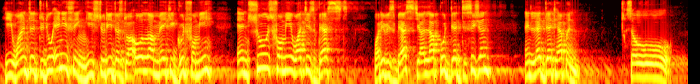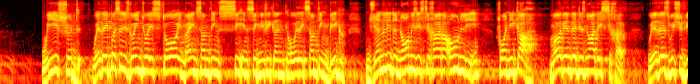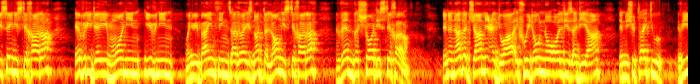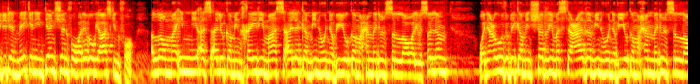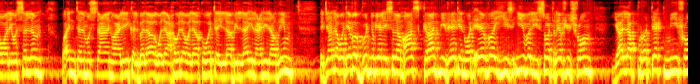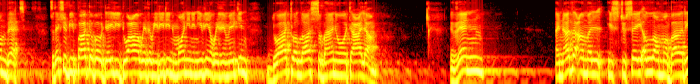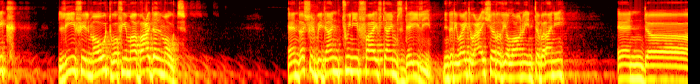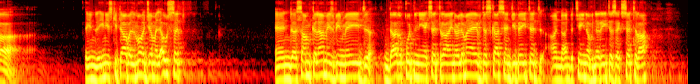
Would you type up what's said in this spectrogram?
he wanted to do anything, he used to read this dua, oh Allah, make it good for me and choose for me what is best. What if is best? Ya Allah, put that decision and let that happen. So, we should, whether a person is going to a store and buying something insignificant or whether it's something big, generally the norm is istikhara only for nikah. More than that, there's no other istikhara. Whereas we should be saying istikhara every day, morning, evening, when we buying things, otherwise not the long istikhara, then the short istikhara. Then another jami'a dua, if we don't know all these adiyah, then we should try to read it and make an intention for whatever we're asking for. Allahumma inni as'aluka min khayri ma sa'alaka minhu nabiyyuka Muhammadun sallallahu alayhi wasallam wa na'udhu bika min sharri ma sta'adha minhu nabiyyuka Muhammadun sallallahu alayhi wasallam wa anta al-musta'an wa alayka al-balagh wa la hawla wa la quwwata illa billahi al-ali al-azim Allah, whatever good Nabi alayhi salam asked, grant me that, and whatever his evil he sought refuge from, Ya Allah, protect me from that. So that should be part of our daily dua, whether we read in the morning and evening or whether we're making dua to Allah subhanahu wa ta'ala. Then another amal is to say, Allahumma barik li fil maut wa fima ba'da al maut. And that should be done 25 times daily. In the riwayat of Aisha radiallahu anhu in Tabarani and uh, in, his kitab Al-Mu'jam Al-Awsat and uh, some kalam has been made, Dar Qutni etc. and ulama have discussed and debated on, on the chain of narrators etc.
